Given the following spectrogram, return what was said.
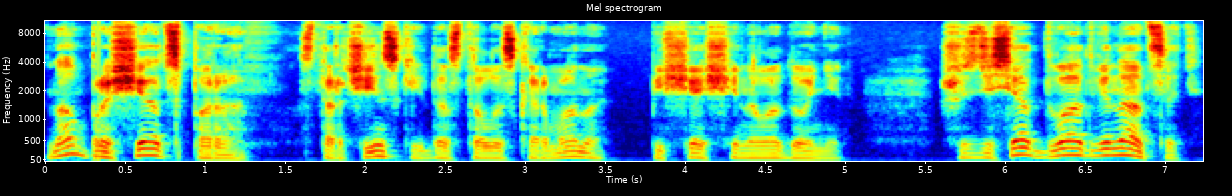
Нам прощаться пора. Старчинский достал из кармана пищащий на ладони. «Шестьдесят два двенадцать.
